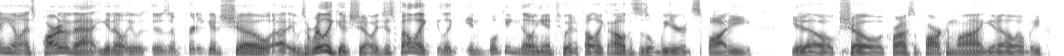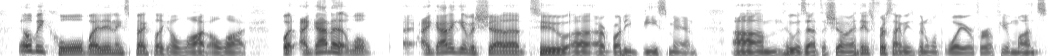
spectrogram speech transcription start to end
you know, as part of that, you know, it was it was a pretty good show. Uh, it was a really good show. It just felt like like in booking going into it, it felt like oh, this is a weird, spotty, you know, show across the parking lot. You know, it'll be it'll be cool, but I didn't expect like a lot, a lot. But I gotta well. I- gotta give a shout out to uh, our buddy Beastman, um, who was at the show. And I think it's the first time he's been with Warrior for a few months.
